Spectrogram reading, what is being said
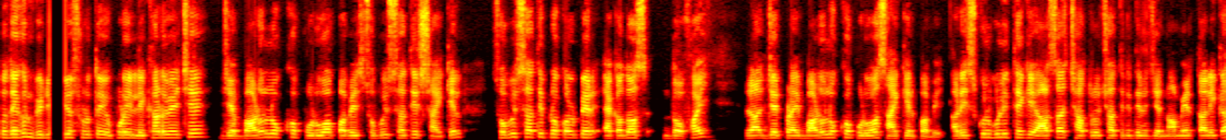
তো দেখুন ভিডিও শুরুতে উপরেই লেখা রয়েছে যে, বারো লক্ষ পড়ুয়া পাবে সবুজ সাথীর সাইকেল। সবুজ সাথী প্রকল্পের একাদশ দফায় রাজ্যের প্রায় বারো লক্ষ পড়ুয়া সাইকেল পাবে। আর স্কুলগুলি থেকে আসা ছাত্রছাত্রীদের যে নামের তালিকা,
